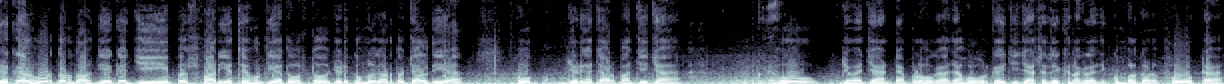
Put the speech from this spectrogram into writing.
ਇੱਕ ਗੱਲ ਹੋਰ ਤੁਹਾਨੂੰ ਦੱਸ ਦਈਏ ਕਿ ਜੀਪ ਸਫਾਰੀ ਇੱਥੇ ਹੁੰਦੀ ਹੈ ਦੋਸਤੋ, ਜਿਹੜੀ ਕੁੰਭਲਗੜ੍ਹ ਤੋਂ ਚੱਲਦੀ ਹੈ, ਉਹ ਜਿਹੜੀਆਂ ਚਾਰ ਪੰਜ ਚੀਜ਼ਾਂ ਹੈ, ਉਹ ਜਿਵੇਂ ਜੈਨ ਟੈਂਪਲ ਹੋ ਗਿਆ ਜਾਂ ਹੋਰ ਕਈ ਚੀਜ਼ਾਂ ਇੱਥੇ ਦੇਖਣ ਲੱਗ ਲਿਆ ਜੀ ਕੁੰਭਲਗੜ੍ਹ ਫੋਰਟ ਹੈ।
